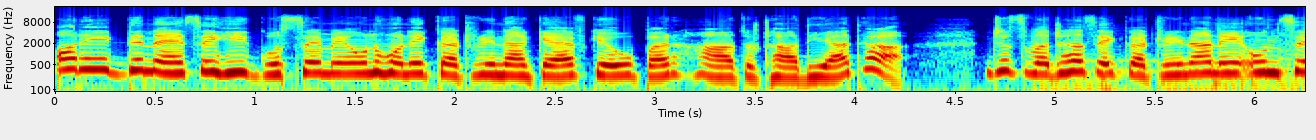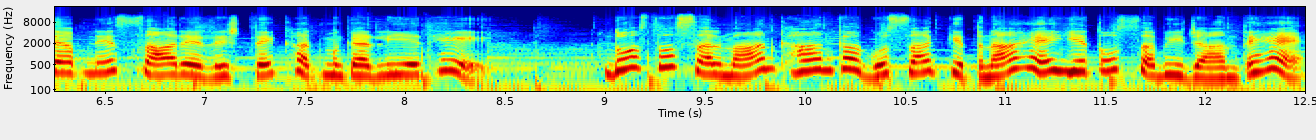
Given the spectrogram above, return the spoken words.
और एक दिन ऐसे ही गुस्से में उन्होंने कटरीना कैफ के ऊपर हाथ उठा दिया था, जिस वजह से कटरीना ने उनसे अपने सारे रिश्ते खत्म कर लिए थे। दोस्तों, सलमान खान का गुस्सा कितना है, ये तो सभी जानते हैं।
